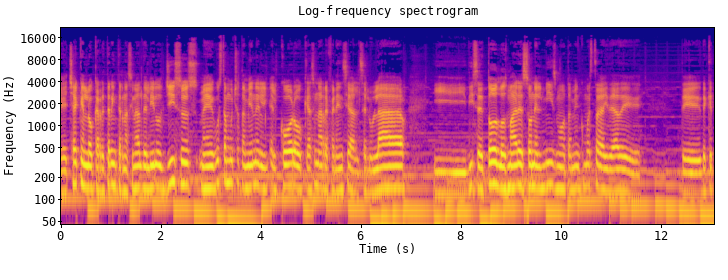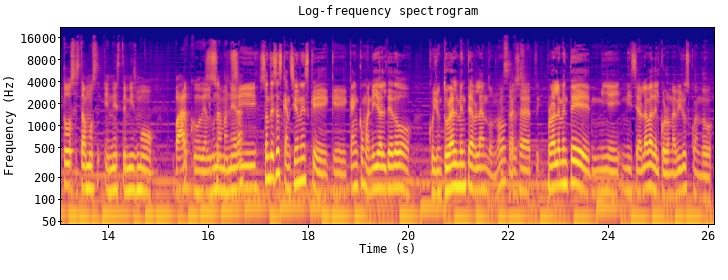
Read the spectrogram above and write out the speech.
Eh, chequenlo, Carretera Internacional de Little Jesus. Me gusta mucho también el, el coro que hace una referencia al celular y dice todos los mares son el mismo. También como esta idea de, de, de que todos estamos en este mismo barco de alguna Son- manera. Sí, son de esas canciones que, que caen como anillo al dedo coyunturalmente hablando, ¿no? Exacto. O sea, probablemente ni, ni se hablaba del coronavirus cuando,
